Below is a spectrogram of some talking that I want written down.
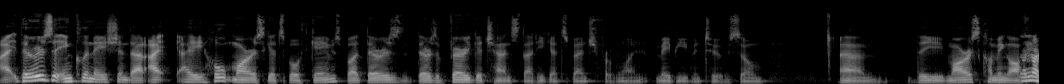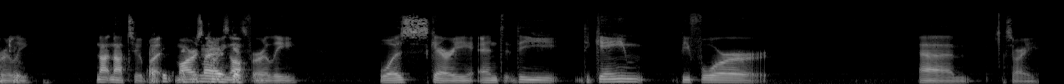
I, there is an inclination that I, I hope Mahrez gets both games, but there is there's a very good chance that he gets benched for one, maybe even two. So, um, The Mahrez coming off No, not early, not not two, but think- I think Mahrez Mahrez coming off one. early was scary, and the the game before, um, sorry,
